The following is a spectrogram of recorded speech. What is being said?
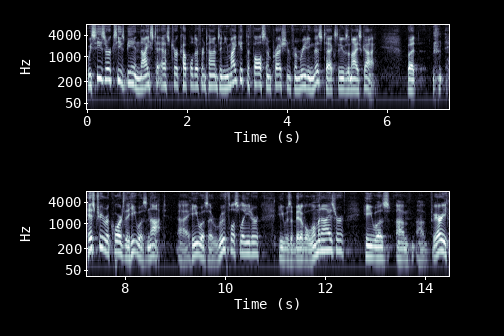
we see Xerxes being nice to Esther a couple different times, and you might get the false impression from reading this text that he was a nice guy. But history records that he was not. Uh, he was a ruthless leader. He was a bit of a womanizer. He was um, very.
